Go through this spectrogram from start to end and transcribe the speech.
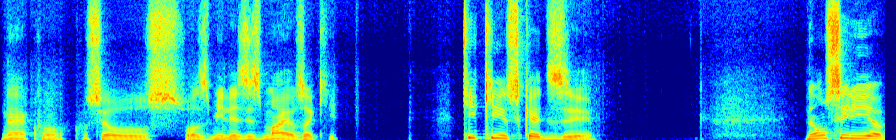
né, com, com seus, suas milhas Smiles aqui. O que, que isso quer dizer? Não seria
